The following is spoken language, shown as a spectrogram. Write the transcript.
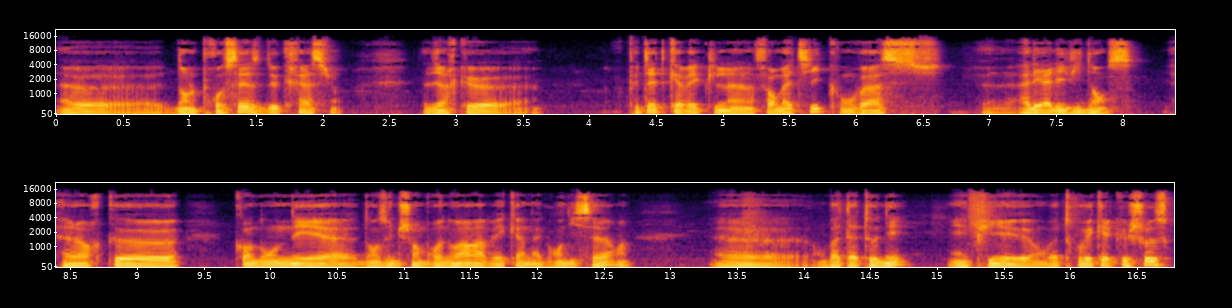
dans le process de création. C'est-à-dire que peut-être qu'avec l'informatique, on va aller à l'évidence alors que quand on est dans une chambre noire avec un agrandisseur, on va tâtonner et puis on va trouver quelque chose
